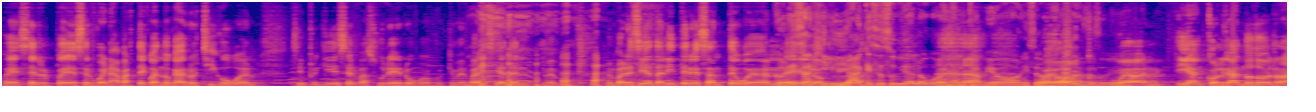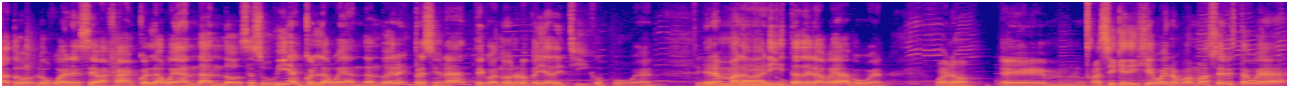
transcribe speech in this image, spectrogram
puede ser, puede ser buena. Aparte, cuando cabro chico, weón, siempre quise ser basurero, weón, porque me parecía tan, me, me parecía tan interesante, weón. Con eh, esa los- agilidad los- que se subían los weones al camión y se bajaban, se Weón, subían. weón, iban colgando todo el rato, los weones se bajaban con la wea andando, se subían con la wea andando, era impresionante cuando uno los veía de chicos, pues weón. Sí, Eran malabaristas po. de la wea, pues weón. Bueno, eh, así que dije, bueno, vamos a hacer esta wea.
